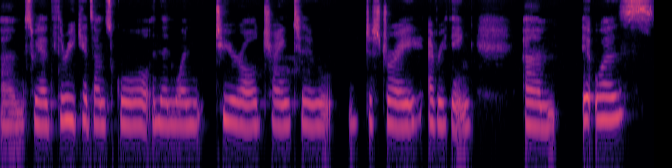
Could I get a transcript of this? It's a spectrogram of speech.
Um, so we had three kids on school and then one two year old trying to destroy everything. Um, it was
